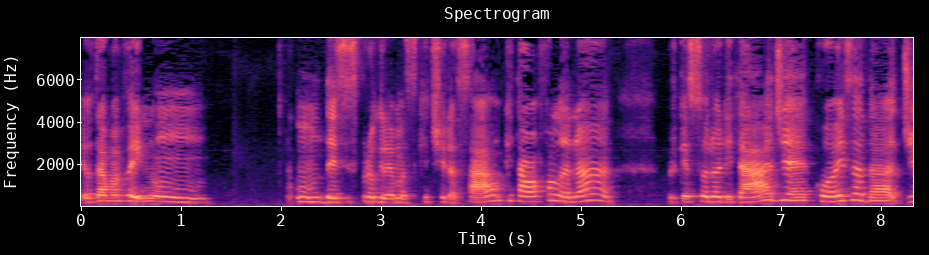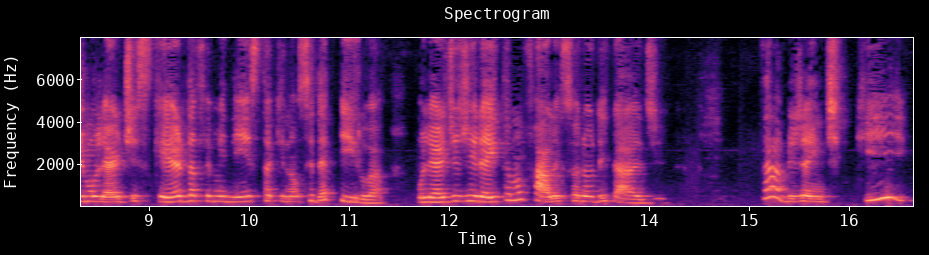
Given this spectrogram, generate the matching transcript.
Eu tava vendo um, um desses programas que tira sarro que tava falando, ah porque sororidade é coisa da, de mulher de esquerda feminista que não se depila. Mulher de direita não fala em sororidade. Sabe, gente, que,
